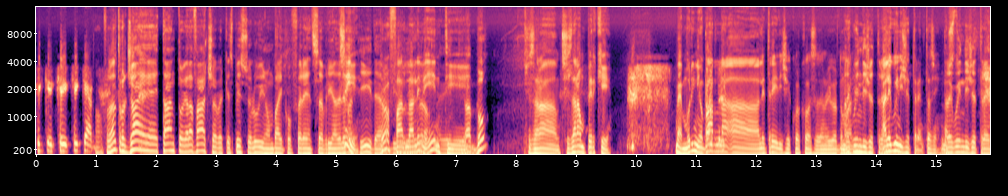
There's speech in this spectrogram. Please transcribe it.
Che, che, che, che no, tra l'altro già è tanto che la faccia perché spesso lui non va in conferenza prima delle sì, partite. Però farla alle 20, però, boh, ci, sarà, ci sarà un perché. Beh, Mourinho parla alle 13 e qualcosa, se non ricordo male. Alle 15.30. Alle 15.30, sì. Alle 15.30.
